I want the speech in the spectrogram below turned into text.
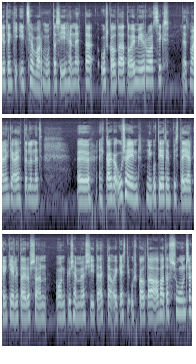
jotenkin itsevarmuutta siihen, että uskaltaa toimia ruotsiksi. Et mä ainakin ajattelen, että ö, ehkä aika usein niin tietyn pisteen jälkeen kielitaidossa on, on kyse myös siitä, että oikeasti uskaltaa avata suunsa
